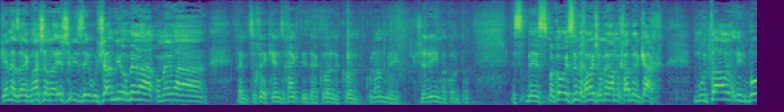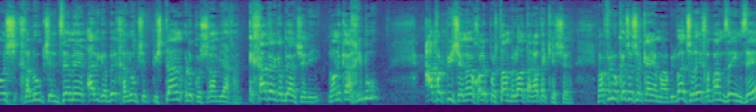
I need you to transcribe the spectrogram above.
כן, אז הגמרא שם, יש איזה ירושלמי, אומר, אומר, ה- אני צוחק, כן, צחקתי זה, הכל, הכל, כולם אה, כשרים, הכל טוב. במקור 25 אומר המחבר כך, מותר ללבוש חלוק של צמר על גבי חלוק של פשתן או לקושרם יחד. אחד על גבי השני, לא נקרא חיבור. אף על פי שאינו יכול לפושטם בלא התרת הקשר, ואפילו קשר של קיימא, בלבד שלא יחברם זה עם זה,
